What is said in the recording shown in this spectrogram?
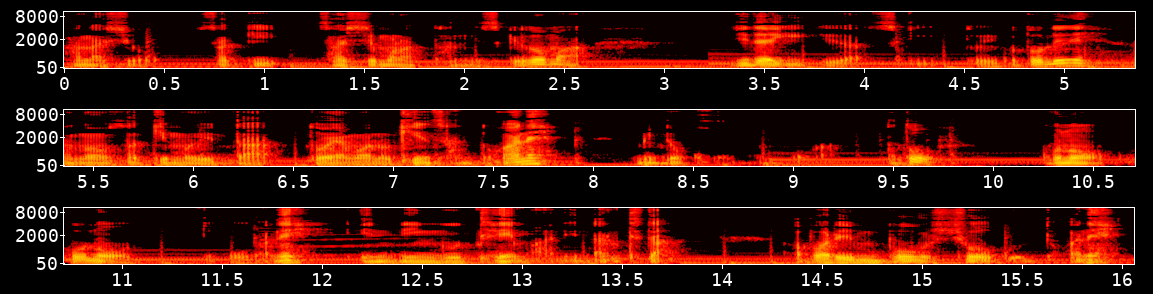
話をさっきさせてもらったんですけど、まあ、時代劇が好きということでね、あの、さっきも言った遠山の金さんとかね、水戸黄門とか、あと、この炎と方がね、エンディングテーマになってた、暴れん坊将軍とかね、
